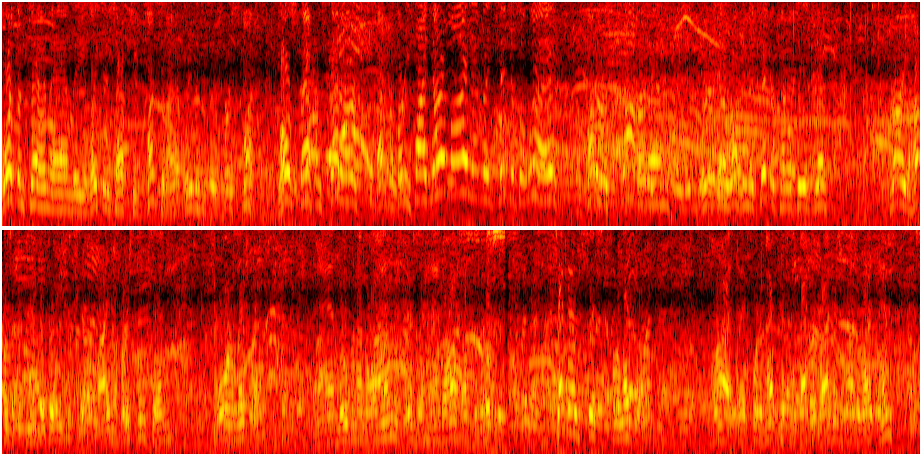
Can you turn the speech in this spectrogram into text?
Fourth and 10, and the Lakers have to punt tonight. I believe this is their first punt. Low snap and center, back to the 35 yard line, and they take us away. The punter is clobbered, and we're going to get a roughing the kicker penalty against Prairie Heights at the Panther 36 yard line. First and 10 for Lakeland. And moving on the line, here's a handoff up the middle to the second and six for Lakeland. Fry, at quarterback, pitches it back to Rogers around the right end. He's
